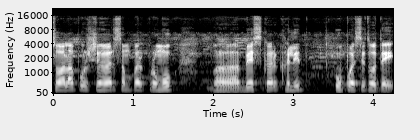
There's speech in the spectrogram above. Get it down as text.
सोलापूर शहर संपर्क प्रमुख बेस्कर खलीद उपस्थित होते.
